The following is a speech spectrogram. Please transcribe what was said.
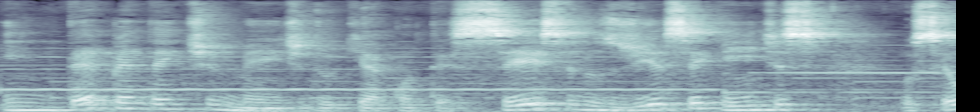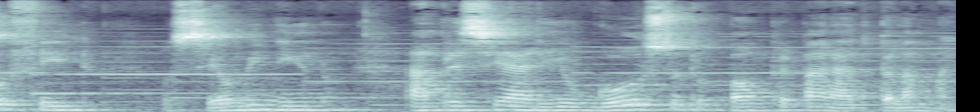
independentemente do que acontecesse nos dias seguintes, o seu filho, o seu menino, apreciaria o gosto do pão preparado pela mãe.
